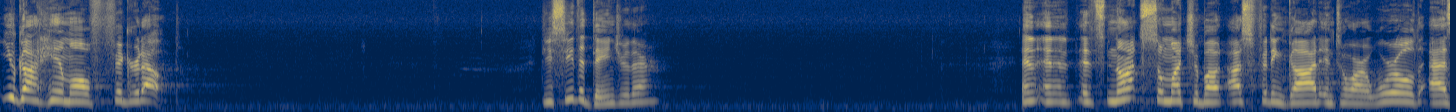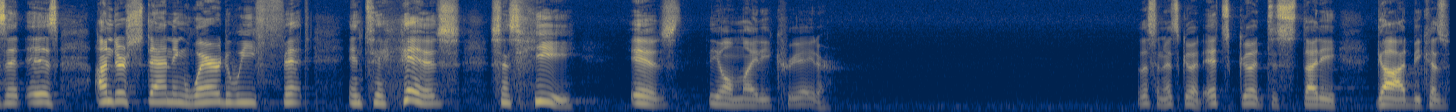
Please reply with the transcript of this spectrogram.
you got him all figured out. Do you see the danger there? And, and it's not so much about us fitting God into our world as it is understanding where do we fit into His since He is the Almighty Creator. Listen, it's good. It's good to study God because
